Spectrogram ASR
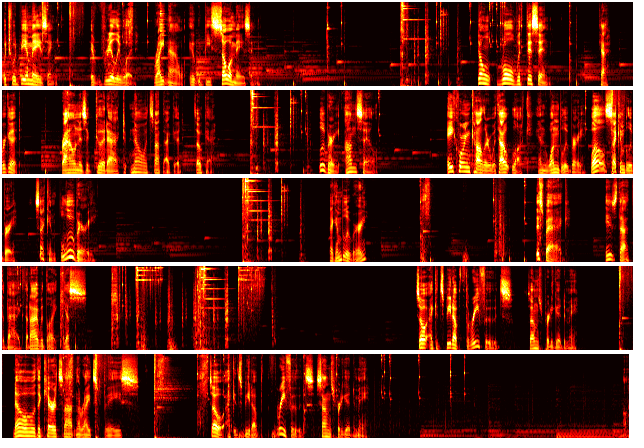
which would be amazing. It really would. Right now, it would be so amazing. Don't roll with this in. Okay, we're good. Brown is a good act. No, it's not that good. It's okay. Blueberry on sale. Acorn collar without luck and one blueberry. Well, second blueberry. Second blueberry. Second blueberry. This bag. Is that the bag that I would like? Yes. So I could speed up three foods. Sounds pretty good to me. No, the carrot's not in the right space. So I could speed up three foods. Sounds pretty good to me. Huh.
